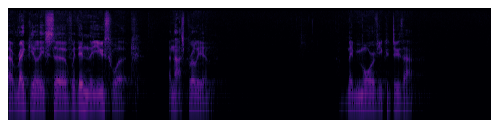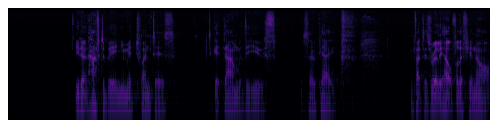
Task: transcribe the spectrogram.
uh, regularly serve within the youth work, and that's brilliant. Maybe more of you could do that. You don't have to be in your mid 20s to get down with the youth. It's okay. In fact, it's really helpful if you're not.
